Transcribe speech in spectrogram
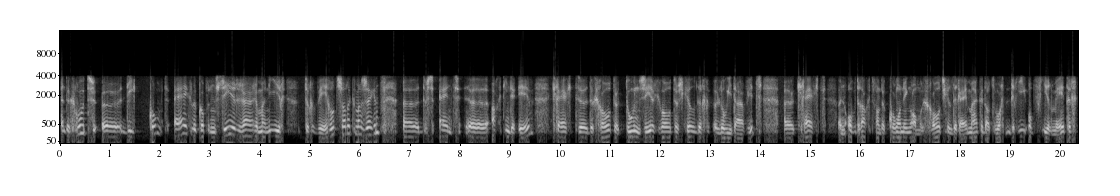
En de groet uh, die komt eigenlijk op een zeer rare manier ter wereld, zal ik maar zeggen. Uh, dus eind uh, eh, 18e eeuw krijgt uh, de grote, toen zeer grote schilder Louis David krijgt een opdracht van de koning om een groot schilderij te maken. Dat wordt drie op vier meter.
